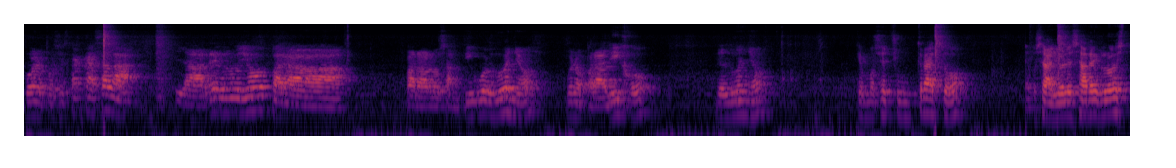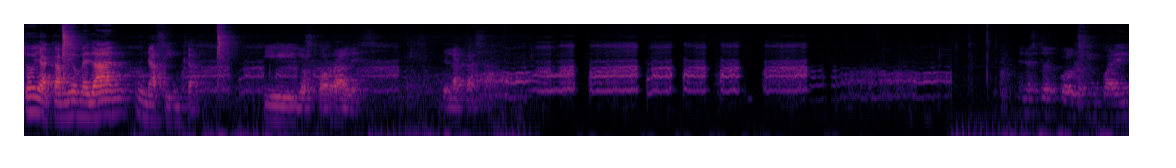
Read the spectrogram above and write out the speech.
Bueno, pues esta casa la, arreglo yo para, para los antiguos dueños, bueno, para el hijo del dueño, que hemos hecho un trato. O sea, yo les arreglo esto y a cambio me dan una finca y los corrales de la casa. En estos pueblos, en 40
